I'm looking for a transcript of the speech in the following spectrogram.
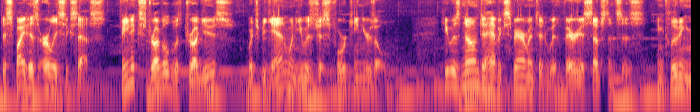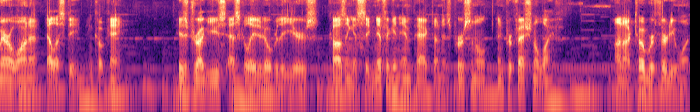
Despite his early success, Phoenix struggled with drug use, which began when he was just 14 years old. He was known to have experimented with various substances, including marijuana, LSD, and cocaine. His drug use escalated over the years, causing a significant impact on his personal and professional life. On October 31,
